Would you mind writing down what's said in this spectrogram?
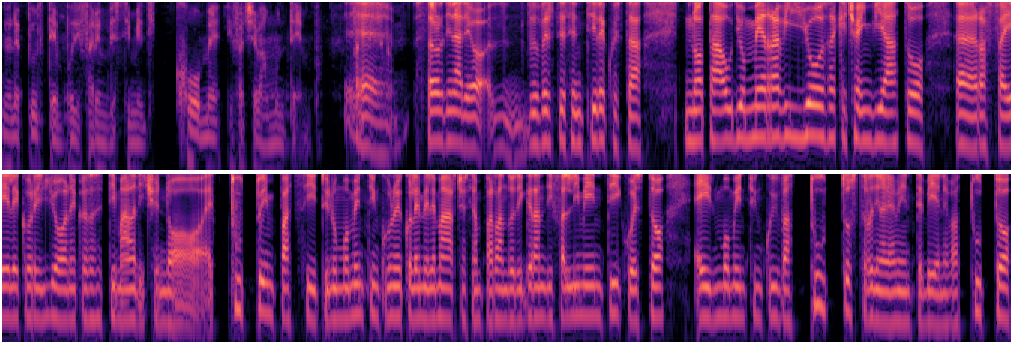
non è più il tempo di fare investimenti come li facevamo un tempo. Eh, straordinario, dovreste sentire questa nota audio meravigliosa che ci ha inviato eh, Raffaele Coriglione questa settimana dicendo è tutto impazzito, in un momento in cui noi con le mele marce stiamo parlando di grandi fallimenti, questo è il momento in cui va tutto straordinariamente bene, va tutto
